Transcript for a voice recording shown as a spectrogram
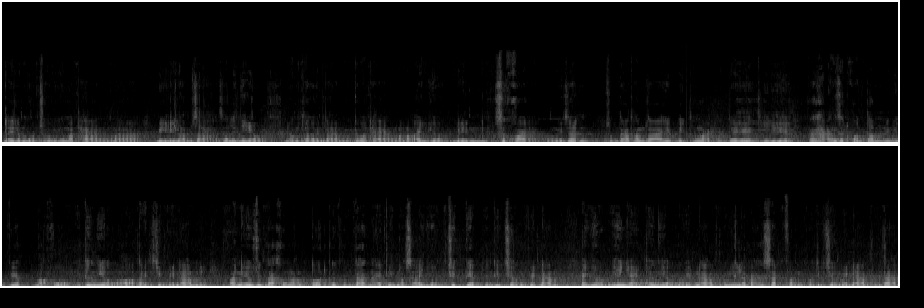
đây là một trong những mặt hàng mà bị làm giả rất là nhiều, đồng thời là một cái mặt hàng mà nó ảnh hưởng đến sức khỏe của người dân. Chúng ta tham gia hiệp định thương mại quốc tế thì các hãng rất quan tâm đến cái việc bảo hộ cái thương hiệu của họ tại thị trường Việt Nam mình và nếu chúng ta không làm tốt cái công tác này thì nó sẽ ảnh hưởng trực tiếp đến thị trường của Việt Nam, ảnh hưởng đến hình ảnh thương hiệu của Việt Nam cũng như là các cái sản phẩm của thị trường Việt Nam chúng ta.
